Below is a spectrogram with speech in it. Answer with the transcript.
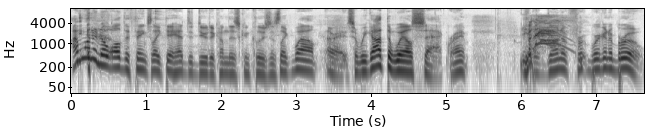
I want to know all the things like they had to do to come to this conclusion. It's like, well, all right, so we got the whale sack, right? We're gonna fr- we're gonna brew.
